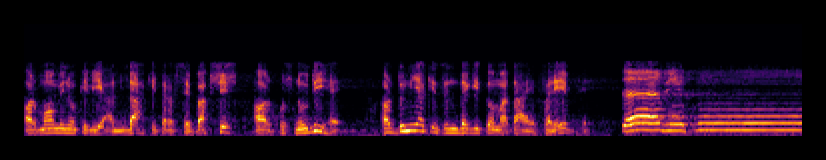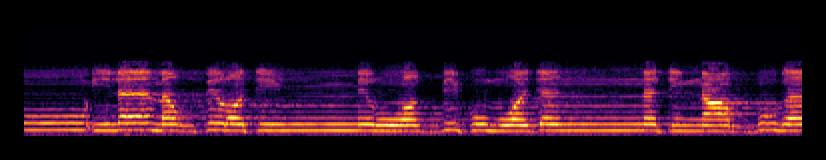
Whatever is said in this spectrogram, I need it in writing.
اور مومنوں کے لیے اللہ کی طرف سے بخشش اور خوشنودی ہے اور دنیا کی زندگی تو متاع فریب ہے۔ سابقوا إلى مغفرة من ربكم وجنة عرضها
